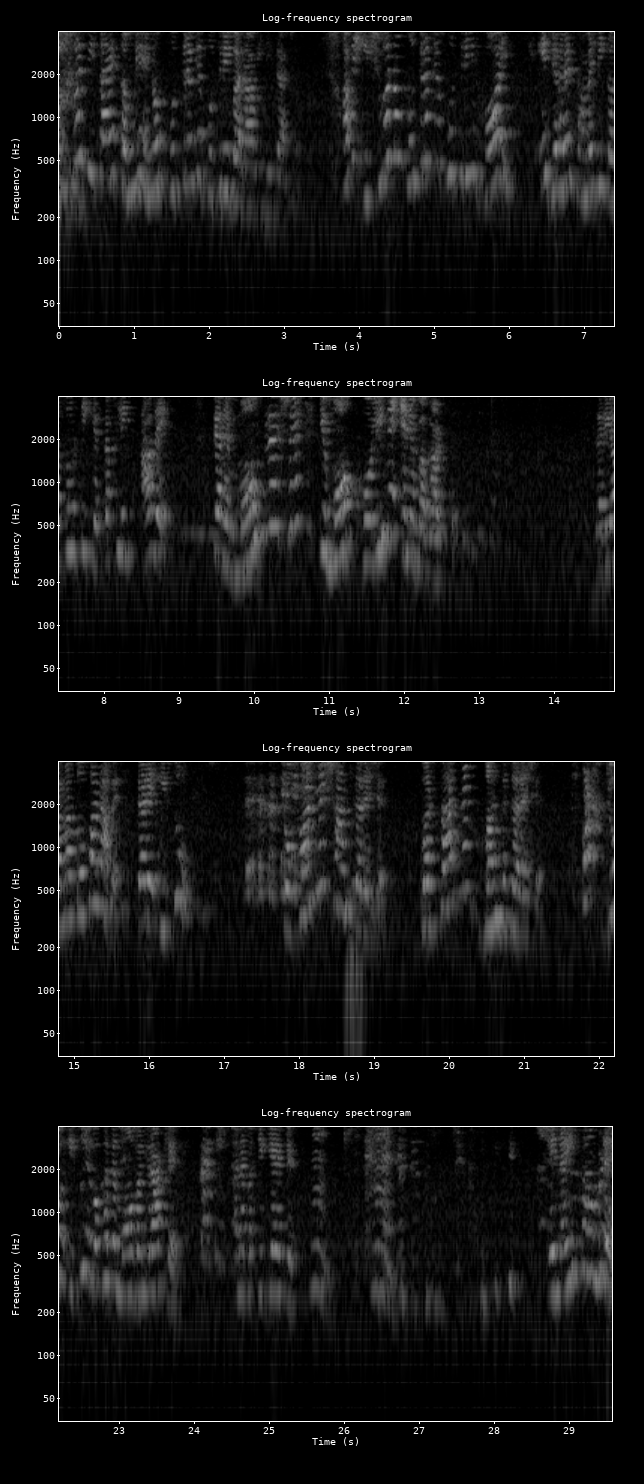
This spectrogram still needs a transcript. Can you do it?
ઈશ્વર પિતાએ તમને એનો પુત્ર કે પુત્રી બનાવી દીધા છે. હવે ઈશ્વરનો પુત્ર કે પુત્રી હોય, એ જ્યારે સામેથી કસોટી કે તકલીફ આવે, ત્યારે મૌન રહેશે કે મોં ખોલીને એને બગાડશે? દરિયામાં તોફાન આવે, ત્યારે ઈસુ તોફાનને શાંત કરે છે, વરસાદને બંધ કરે છે. પણ જો ઈસુ એ વખતે મોં બંધ રાખે, અને પછી કહે કે, હમ એ નહીં સાંભળે.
